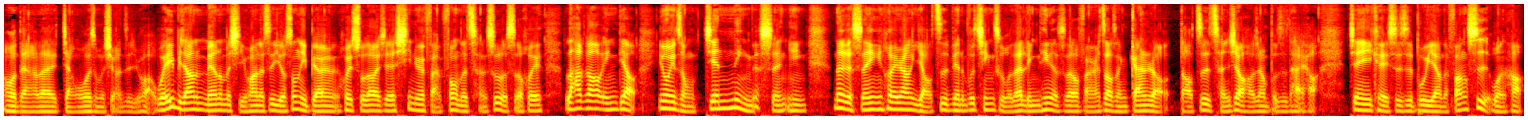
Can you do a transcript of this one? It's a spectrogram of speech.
然后等下再讲我为什么喜欢这句话。唯一比较没有那么喜欢的是，有时候你表演会说到一些戏谑反讽的陈述的时候，会拉高音调，用一种坚定的声音，那个声音会让咬字变得不清楚。我在聆听的时候反而造成干扰，导致成效好像不是太好。建议可以试试不一样的方式。问号，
